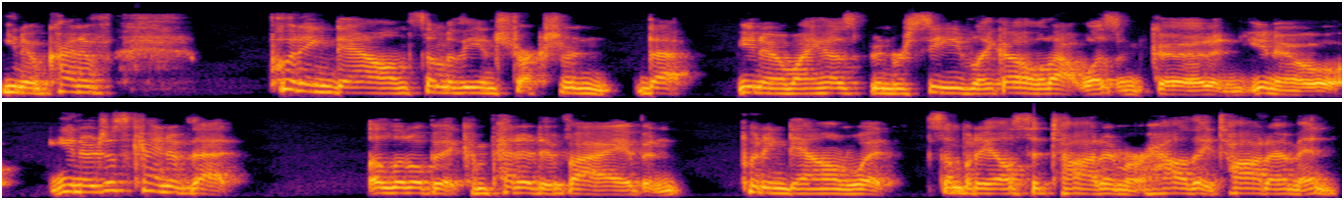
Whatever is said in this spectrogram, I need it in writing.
you know, kind of putting down some of the instruction that you know my husband received, like oh that wasn't good, and you know you know just kind of that a little bit competitive vibe and putting down what somebody else had taught him or how they taught him and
